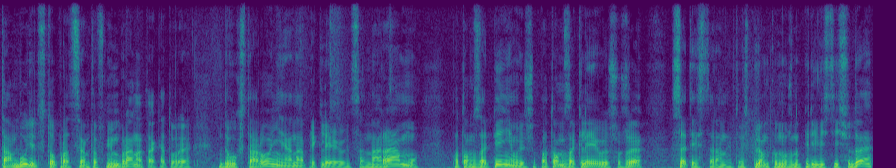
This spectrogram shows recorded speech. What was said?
там будет 100% мембрана, та, которая двухсторонняя, она приклеивается на раму, потом запениваешь и потом заклеиваешь уже с этой стороны. То есть пленку нужно перевести сюда,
